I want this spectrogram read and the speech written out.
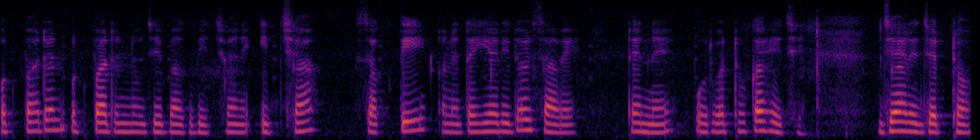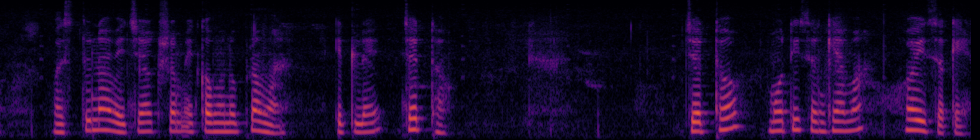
ઉત્પાદન, ઉત્પાદનનો જે ભાગ વેચવાની ઈચ્છા, શક્તિ અને તૈયારી દર્શાવે. તેને પુરવઠો કહે છે. જ્યારે જથ્થો વસ્તુના વેચાણક્ષમ એકમોનું પ્રમાણ એટલે જથ્થો જથ્થો મોટી સંખ્યામાં હોઈ શકે.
